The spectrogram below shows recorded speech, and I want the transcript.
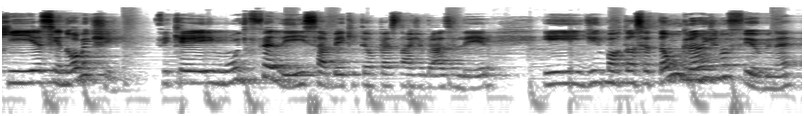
Que, assim, não vou mentir. Fiquei muito feliz saber que tem um personagem brasileiro e de importância tão grande no filme, né?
